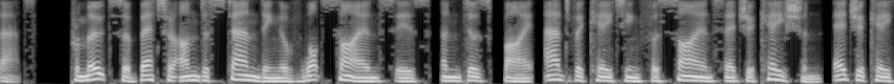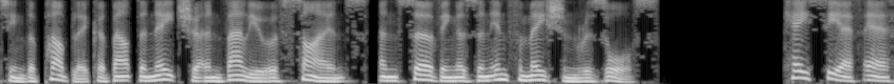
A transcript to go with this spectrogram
that promotes a better understanding of what science is, and does, by, advocating for science education, educating the public about the nature and value of science, and serving as an information resource. KCFS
